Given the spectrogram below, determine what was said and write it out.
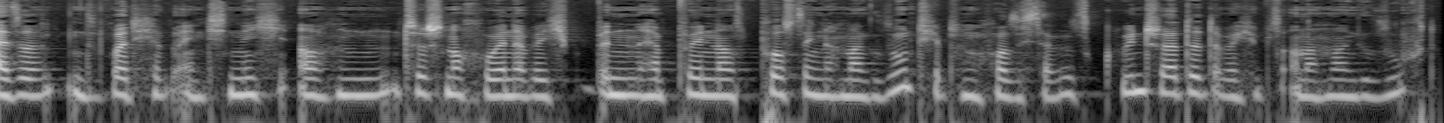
also das wollte ich jetzt eigentlich nicht auf den Tisch noch holen, aber ich bin, habe vorhin das Posting nochmal gesucht. Ich habe es mir vorsichtshalber gescreenshottet, aber ich habe es auch nochmal gesucht.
